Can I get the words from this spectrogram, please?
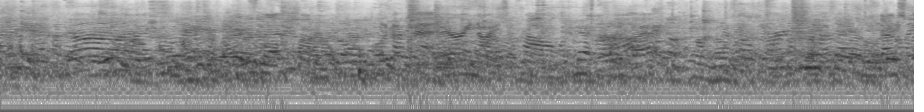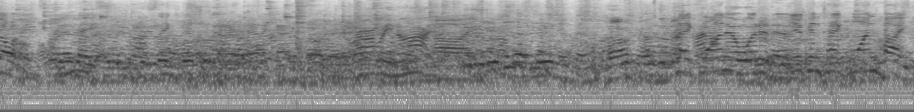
Beautiful. Don't spill it. Probably not. Take I one. know what it is. You can take one bite.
